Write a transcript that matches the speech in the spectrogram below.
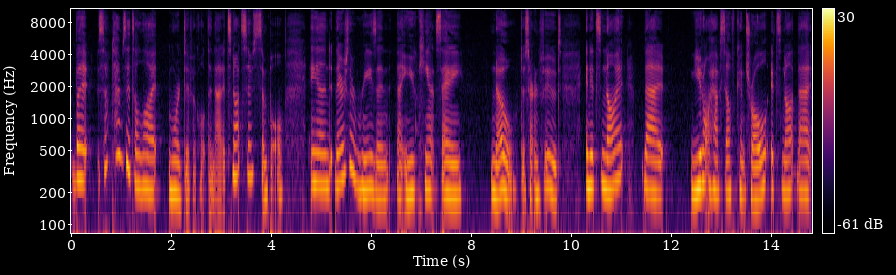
But sometimes it's a lot more difficult than that. It's not so simple. And there's a reason that you can't say no to certain foods. And it's not that you don't have self control. It's not that,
